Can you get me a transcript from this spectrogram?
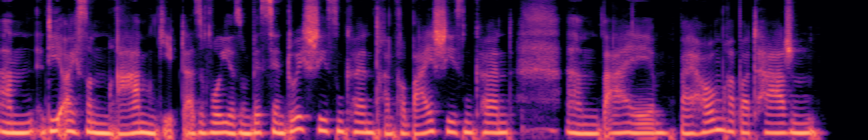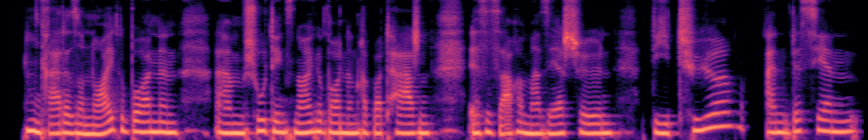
ähm, die euch so einen Rahmen gibt, also wo ihr so ein bisschen durchschießen könnt, dran vorbeischießen könnt. Ähm, bei, bei Home-Reportagen gerade so neugeborenen ähm, Shootings, neugeborenen Reportagen ist es auch immer sehr schön, die Tür ein bisschen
